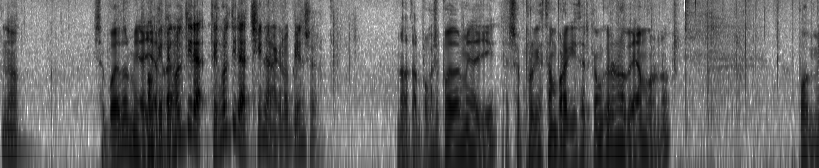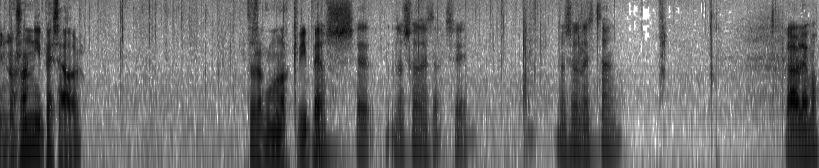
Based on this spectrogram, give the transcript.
No. ¿Se puede dormir allí? Aunque tengo el, tira, tengo el ahora que lo pienso. No, tampoco se puede dormir allí. Eso es porque están por aquí cerca aunque no lo veamos, ¿no? Pues no son ni pesados. Estos son como los No creepers. sé, no sé dónde están, sí. No sé dónde están. Claro, le hemos,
